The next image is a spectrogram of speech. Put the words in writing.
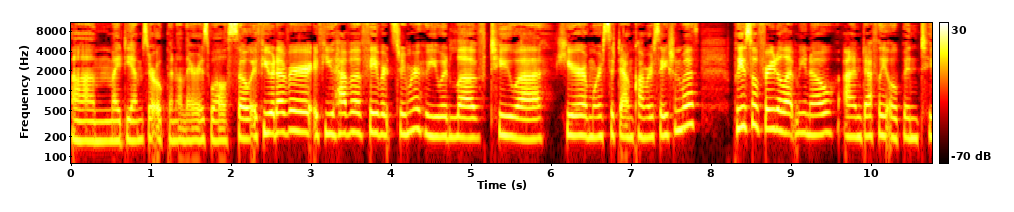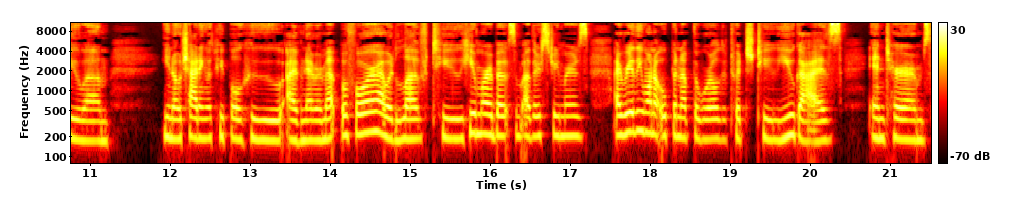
Um, my DMs are open on there as well. So if you would ever, if you have a favorite streamer who you would love to uh, hear a more sit down conversation with, please feel free to let me know. I'm definitely open to, um, you know, chatting with people who I've never met before. I would love to hear more about some other streamers. I really want to open up the world of Twitch to you guys in terms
